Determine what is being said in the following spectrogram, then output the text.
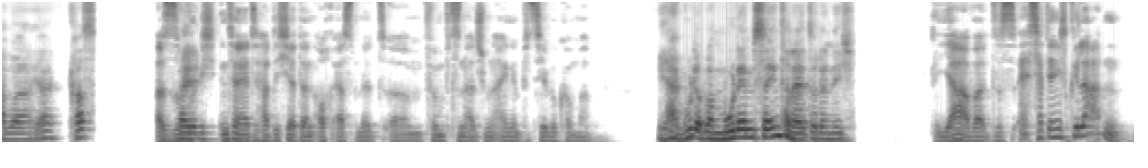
Aber ja, krass. also so weil- wirklich Internet hatte ich ja dann auch erst mit ähm, 15, als ich meinen eigenen PC bekommen habe. Ja, gut, aber Modem ist ja Internet, oder nicht? Ja, aber das, es hat ja nichts geladen.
